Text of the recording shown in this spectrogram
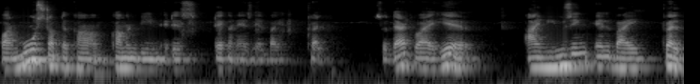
for most of the com common beam it is taken as L by 12 so that why here I'm using L by 12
